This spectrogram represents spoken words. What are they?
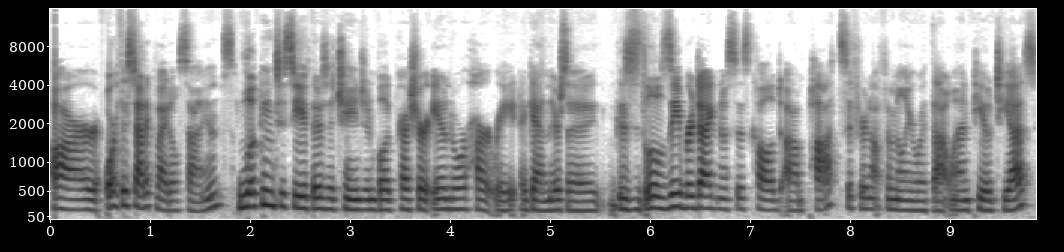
are orthostatic vital signs, looking to see if there's a change in blood pressure and or heart rate. Again, there's a little zebra diagnosis called um, POTS, if you're not familiar with that one, POTS,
